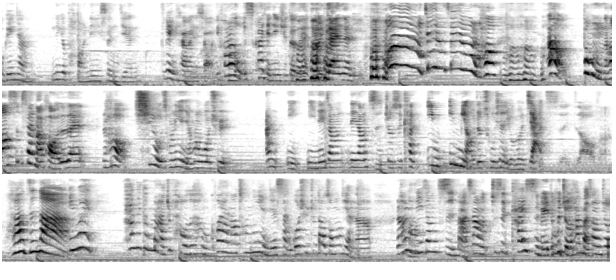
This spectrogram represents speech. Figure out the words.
我跟你讲，那个跑那一瞬间，不跟你开玩笑，你花了五十块钱进去，对不对？然后你站在那里，哇，加油加油！然后啊，蹦，然后赛马跑了，对不对？然后咻，从你眼前晃过去，啊，你你那张那张纸就是看一一秒就出现有没有价值，你知道吗？啊，真的？啊因为他那个马就跑得很快，然后从你眼前闪过去就到终点啦。然后你那张纸马上就是开始没多久，他马上就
